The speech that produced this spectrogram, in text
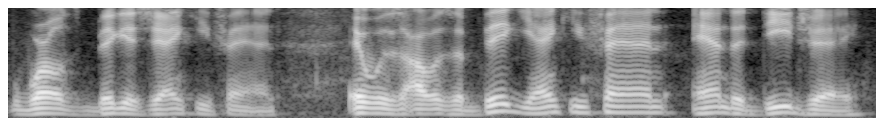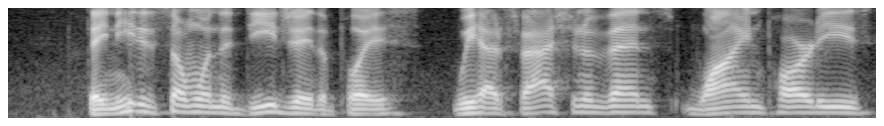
world's biggest Yankee fan. It was I was a big Yankee fan and a DJ. They needed someone to DJ the place. We had fashion events, wine parties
